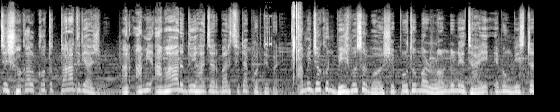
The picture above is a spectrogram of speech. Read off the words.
যে সকাল কত তাড়াতাড়ি আসবে। আর আমি আবার দুই হাজার বার সেট করতে পারি। আমি যখন বিশ বছর বয়সে প্রথমবার লন্ডনে যাই এবং মিস্টার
